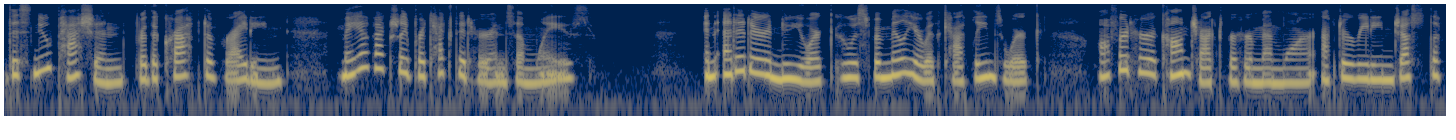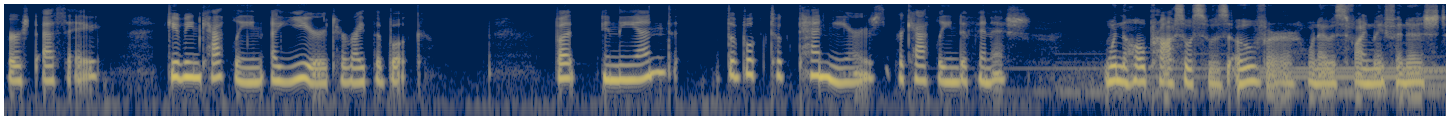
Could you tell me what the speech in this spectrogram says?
this new passion for the craft of writing may have actually protected her in some ways. An editor in New York who was familiar with Kathleen's work offered her a contract for her memoir after reading just the first essay, giving Kathleen a year to write the book. But in the end, the book took 10 years for Kathleen to finish. When the whole process was over, when I was finally finished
